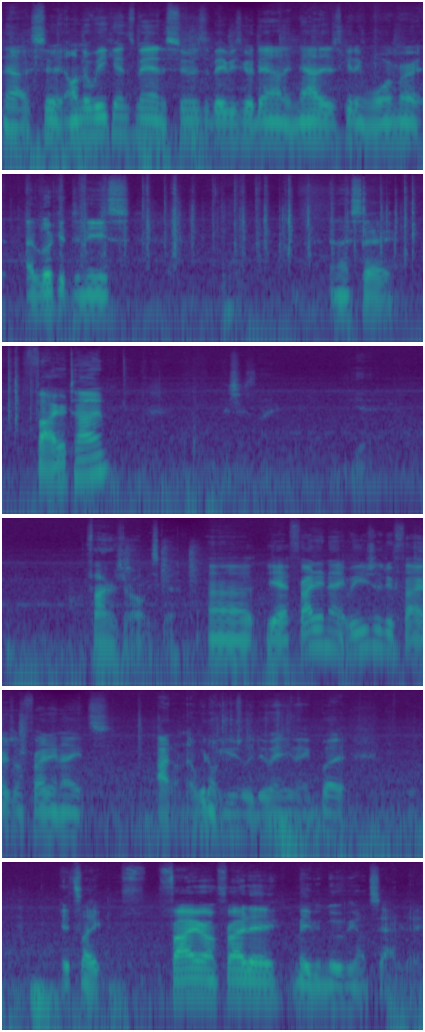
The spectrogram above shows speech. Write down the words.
No, soon, on the weekends, man, as soon as the babies go down, and now that it's getting warmer, I look at Denise and I say, fire time? And she's like, yeah. Fires are always good. Uh, yeah, Friday night. We usually do fires on Friday nights. I don't know. We don't usually do anything, but it's like fire on Friday, maybe movie on Saturday.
